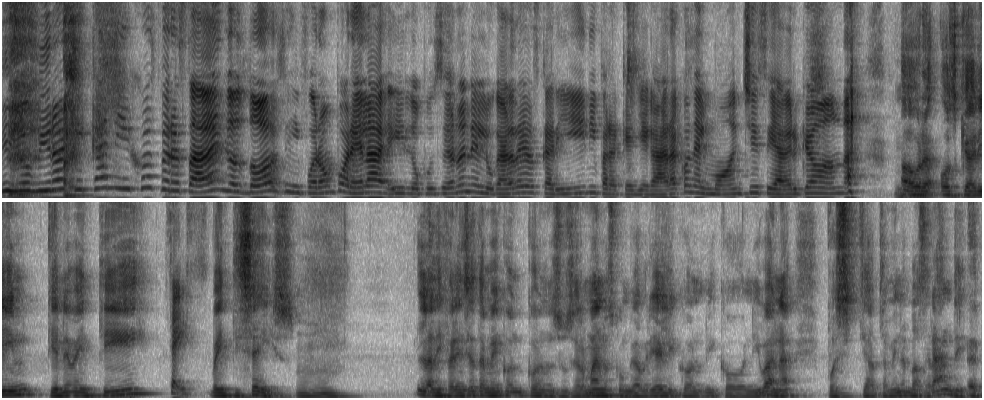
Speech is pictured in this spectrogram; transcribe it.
Y yo, mira qué canijos, pero estaban los dos y fueron por él a- y lo pusieron en el lugar de Oscarín y para que llegara con el monchis y a ver qué onda. Ahora, Oscarín tiene 20, Seis. 26. Ujú. La diferencia también con, con sus hermanos, con Gabriel y con, y con Ivana, pues ya también es más grande. Eh,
